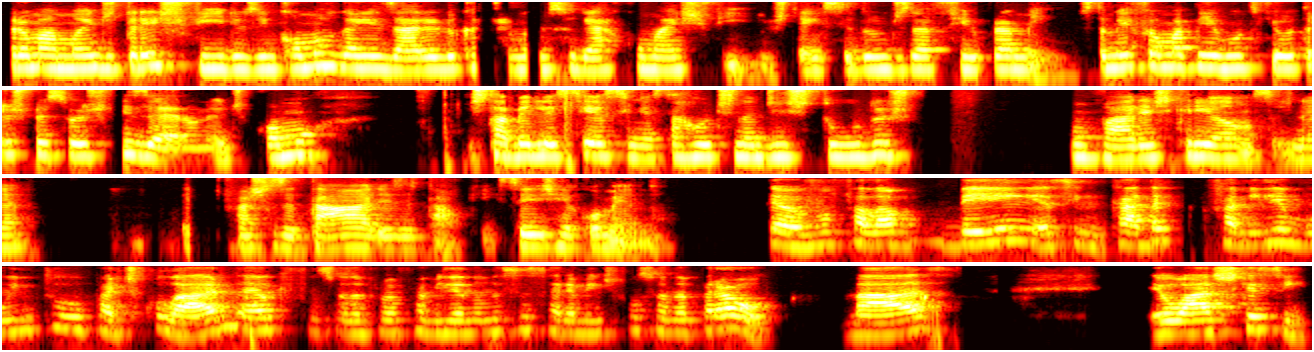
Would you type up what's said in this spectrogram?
para uma mãe de três filhos em como organizar a educação domiciliar com mais filhos. Tem sido um desafio para mim. Isso também foi uma pergunta que outras pessoas fizeram, né? De como estabelecer assim essa rotina de estudos com várias crianças, né? Faixas etárias e tal. O que vocês recomendam? Então, eu vou falar bem, assim, cada família é muito particular, né? O que funciona para uma família não necessariamente funciona para outra. Mas eu acho que assim,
